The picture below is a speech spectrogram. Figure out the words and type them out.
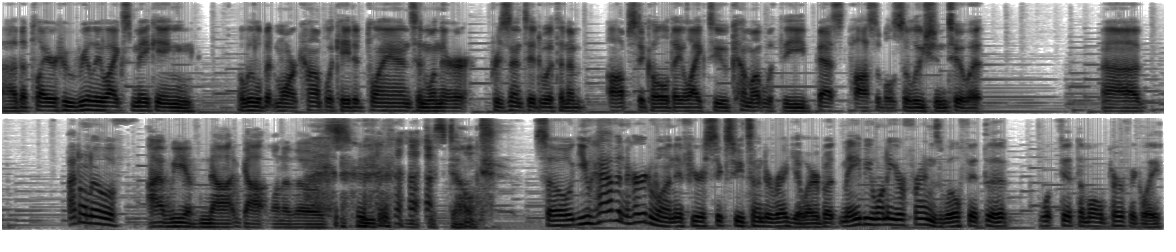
uh, the player who really likes making a little bit more complicated plans, and when they're presented with an ob- obstacle, they like to come up with the best possible solution to it. Uh, I don't know if. I, we have not got one of those. we, we just don't. So, you haven't heard one if you're six feet under regular, but maybe one of your friends will fit the will fit the mold perfectly.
